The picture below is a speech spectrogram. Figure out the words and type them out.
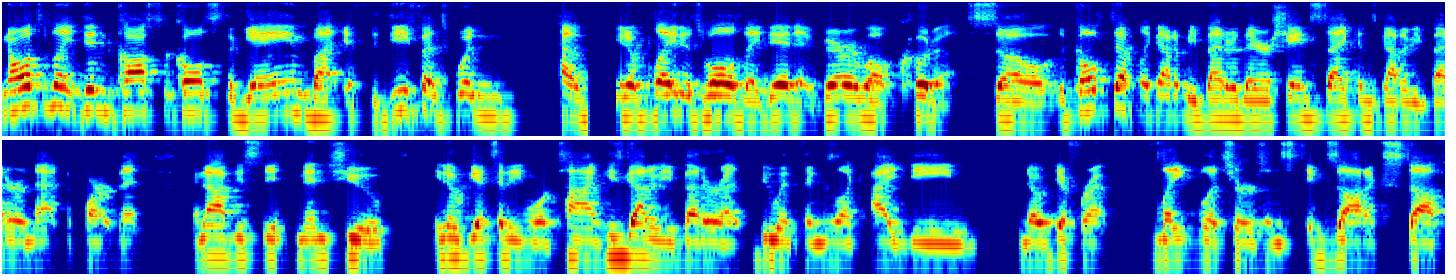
you know, ultimately it didn't cost the Colts the game. But if the defense wouldn't have you know played as well as they did, it very well could have. So the Colts definitely got to be better there. Shane Steichen's got to be better in that department, and obviously if Minshew you know, gets any more time. He's got to be better at doing things like IDing, you know, different late blitzers and exotic stuff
